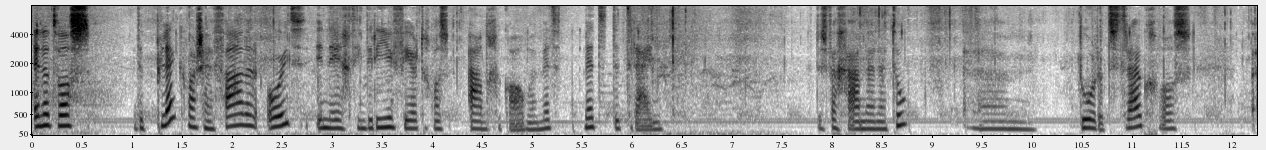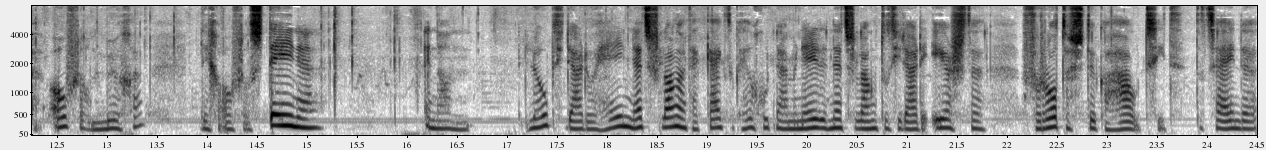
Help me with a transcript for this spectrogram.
En dat was de plek waar zijn vader ooit in 1943 was aangekomen met, met de trein. Dus we gaan daar naartoe. Um, door het struikgewas. Uh, overal muggen. liggen overal stenen. En dan loopt hij daar doorheen, net zo lang, want hij kijkt ook heel goed naar beneden, net zo lang tot hij daar de eerste verrotte stukken hout ziet. Dat zijn de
